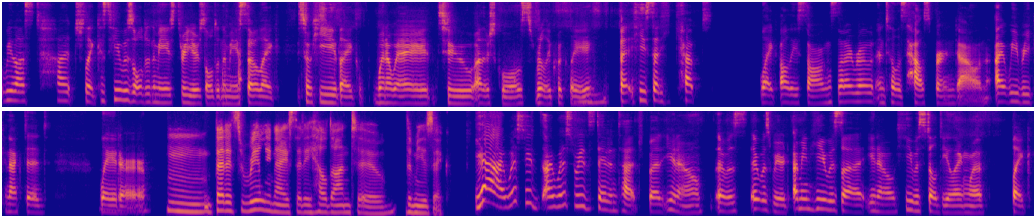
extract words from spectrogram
We lost touch, like, because he was older than me. He's three years older than me. So, like, so he like went away to other schools really quickly. Mm-hmm. But he said he kept like all these songs that I wrote until his house burned down. I we reconnected later. Hmm, but it's really nice that he held on to the music. Yeah, I wish he'd I wish we'd stayed in touch, but you know, it was it was weird. I mean, he was uh, you know, he was still dealing with like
